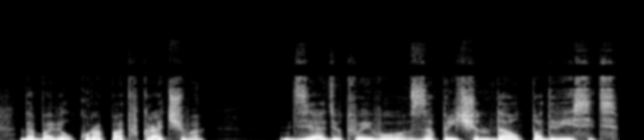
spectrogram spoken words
— добавил Куропат вкратчиво. «Дядю твоего за причиндал подвесить».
